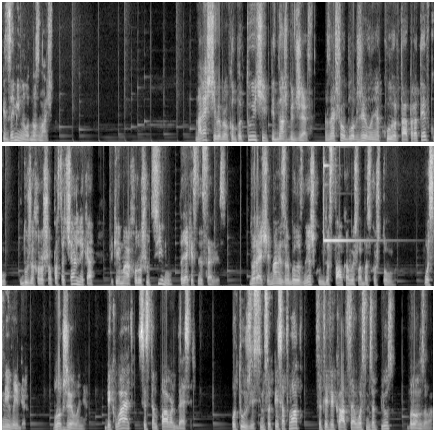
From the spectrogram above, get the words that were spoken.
під заміну однозначно. Нарешті вибрав комплектуючі під наш бюджет. Знайшов блок живлення, кулер та оперативку дуже хорошого постачальника, який має хорошу ціну та якісний сервіс. До речі, навіть зробили знижку і доставка вийшла безкоштовно. Ось мій вибір: блок живлення Be Quiet System Power 10. Потужність 750 Вт, сертифікація 80 бронзова.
